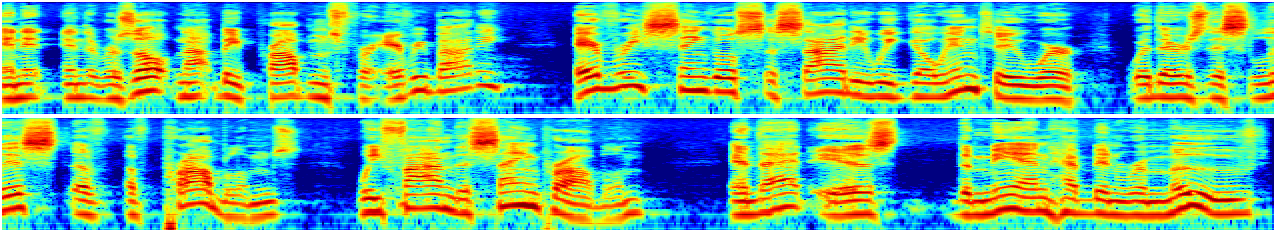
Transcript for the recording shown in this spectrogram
and it and the result not be problems for everybody, every single society we go into where where there's this list of, of problems, we find the same problem, and that is the men have been removed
